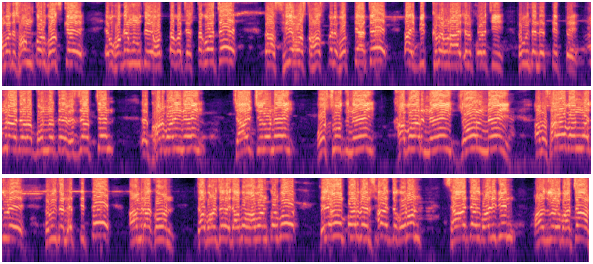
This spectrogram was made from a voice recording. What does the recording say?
আমাদের শঙ্কর ঘোষকে এবং খগেন মুর্মুকে হত্যা করার চেষ্টা করেছে। তারা অবস্থা হসপিটালে ভর্তি আছে। তাই বিক্ষোভে আমরা আয়োজন করেছি রবীন্দ্রের নেতৃত্বে। আমরা যারা বন্যাতে ভেসে যাচ্ছেন ঘর বাড়ি নেই, চাল চুলো নেই, ওষুধ নেই, খাবার নেই, জল নেই আমরা সারা বাংলা জুড়ে রবীন্দ্রের নেতৃত্বে আমরা এখন যা মানুষের যাব আহ্বান করব যেরকম পারবেন সাহায্য করুন সাহায্য বাড়ি দিন মানুষগুলো বাঁচান।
